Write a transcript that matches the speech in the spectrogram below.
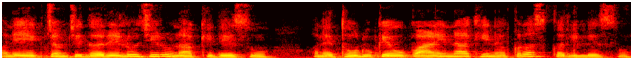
અને એક ચમચી દરેલું જીરું નાખી દેશું અને થોડુંક એવું પાણી નાખીને ક્રશ કરી લેશું.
